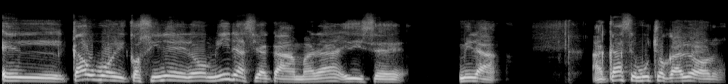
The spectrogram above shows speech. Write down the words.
el cowboy cocinero mira hacia cámara y dice, mira, acá hace mucho calor,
